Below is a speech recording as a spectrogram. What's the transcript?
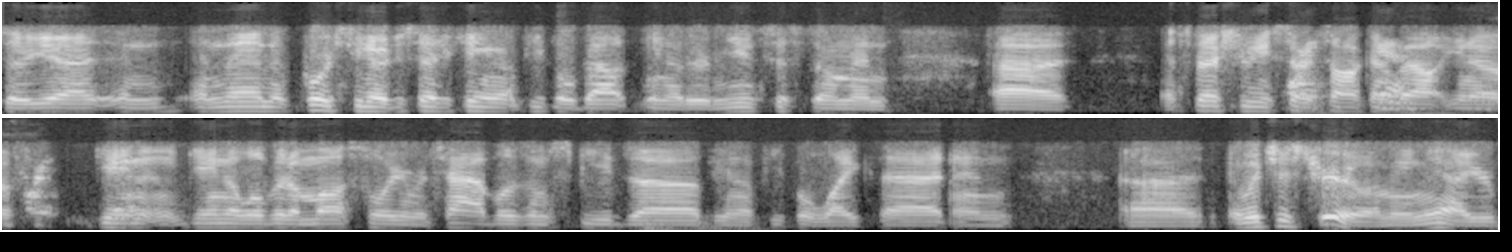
so yeah, and and then of course, you know, just educating people about you know their immune system and uh, especially when you start talking yeah. about you know gain gain a little bit of muscle, your metabolism speeds up. You know, people like that, and uh, which is true. I mean, yeah, your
